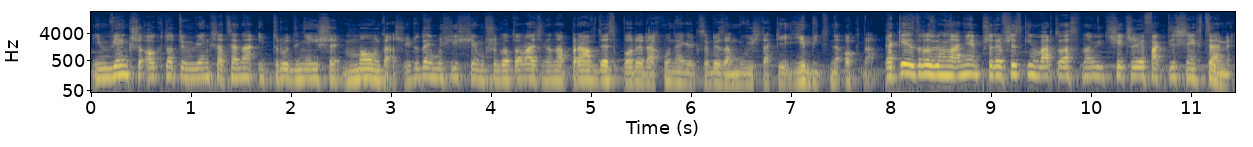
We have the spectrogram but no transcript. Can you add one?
Im większe okno, tym większa cena i trudniejszy montaż. I tutaj musisz się przygotować na naprawdę spory rachunek, jak sobie zamówisz takie jebitne okna. Jakie jest rozwiązanie? Przede wszystkim warto zastanowić się, czy je faktycznie chcemy.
